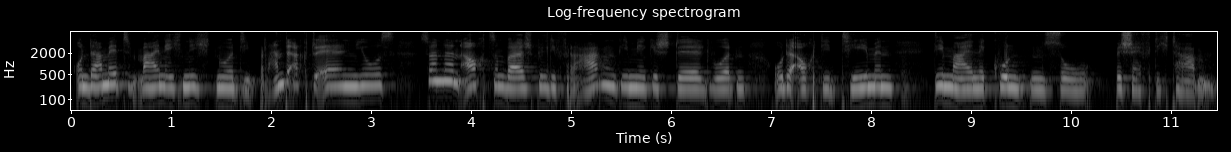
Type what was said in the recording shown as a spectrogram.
Und damit meine ich nicht nur die brandaktuellen News, sondern auch zum Beispiel die Fragen, die mir gestellt wurden oder auch die Themen, die meine Kunden so beschäftigt haben.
